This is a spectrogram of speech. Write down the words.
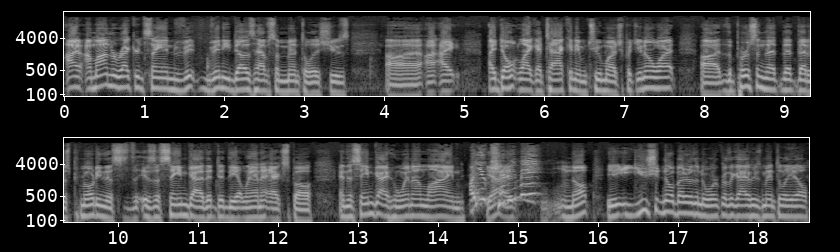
I, I'm on the record saying Vi- Vinny does have some mental issues. Uh, I, I don't like attacking him too much, but you know what? Uh, the person that, that that is promoting this is, is the same guy that did the Atlanta Expo, and the same guy who went online. Are you Yeah, kidding me? Nope. You, you should know better than to work with a guy who's mentally ill.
